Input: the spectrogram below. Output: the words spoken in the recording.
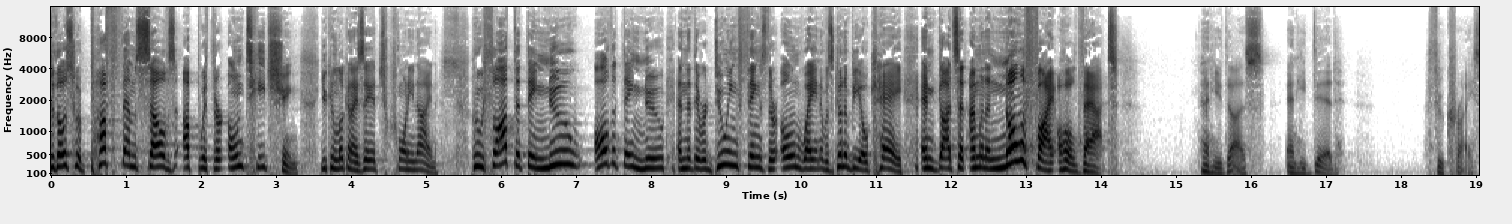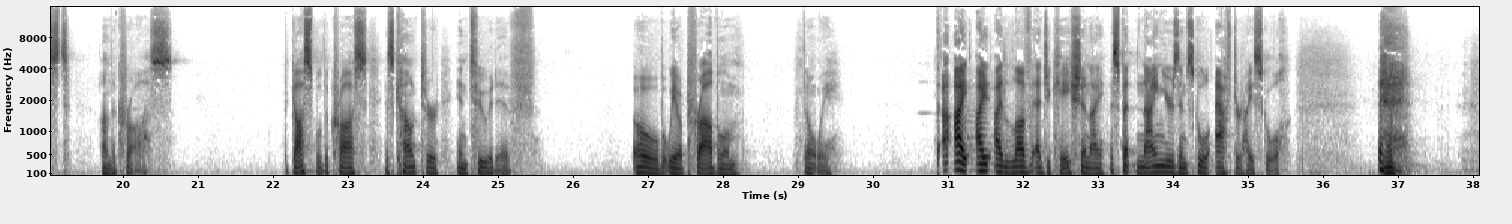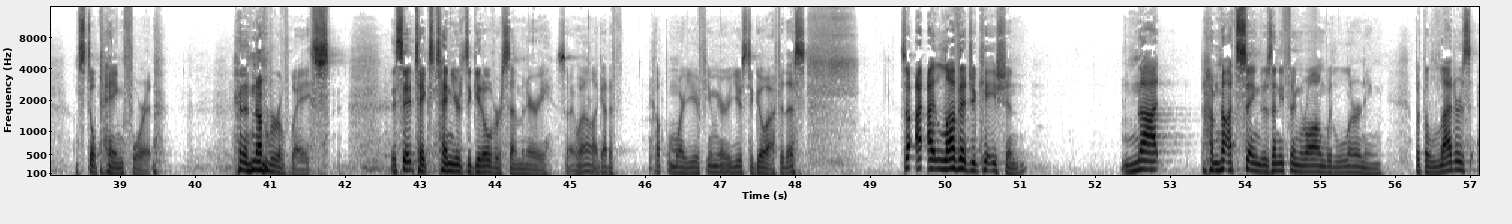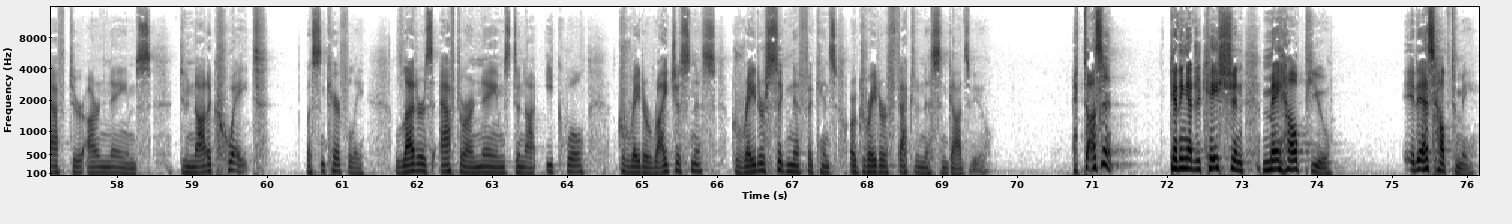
To those who have puffed themselves up with their own teaching, you can look in Isaiah 29, who thought that they knew all that they knew and that they were doing things their own way and it was going to be okay. And God said, I'm going to nullify all that. And He does, and He did through Christ on the cross. The gospel of the cross is counterintuitive. Oh, but we have a problem, don't we? I, I, I love education. I, I spent nine years in school after high school. I'm still paying for it in a number of ways. They say it takes 10 years to get over seminary. So, well, I got a couple more years, a few more years to go after this. So I, I love education. Not, I'm not saying there's anything wrong with learning, but the letters after our names do not equate. Listen carefully. Letters after our names do not equal greater righteousness, greater significance, or greater effectiveness in God's view. It doesn't. Getting education may help you. It has helped me.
